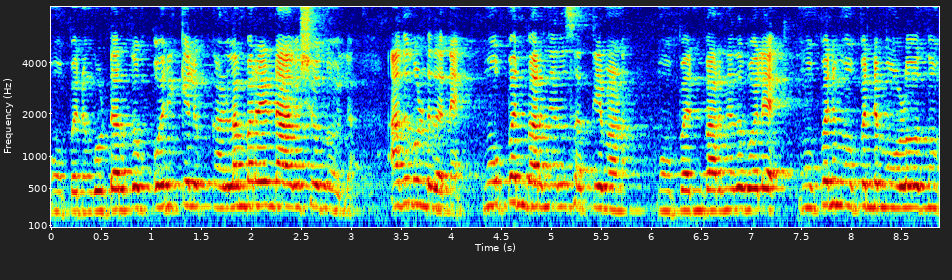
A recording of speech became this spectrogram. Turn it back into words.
മൂപ്പനും കൂട്ടർക്കും ഒരിക്കലും കള്ളം പറയേണ്ട ആവശ്യമൊന്നുമില്ല. അതുകൊണ്ട് തന്നെ മൂപ്പൻ പറഞ്ഞത് സത്യമാണ്. മൂപ്പൻ പറഞ്ഞതുപോലെ മൂപ്പനും മൂപ്പന്റെ മോളും ഒന്നും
